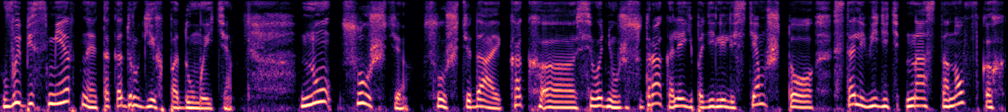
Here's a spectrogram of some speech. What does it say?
Вы бессмертные, так о других подумайте. Ну, слушайте, слушайте, да, и как э, сегодня уже с утра коллеги поделились тем, что стали видеть на остановках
